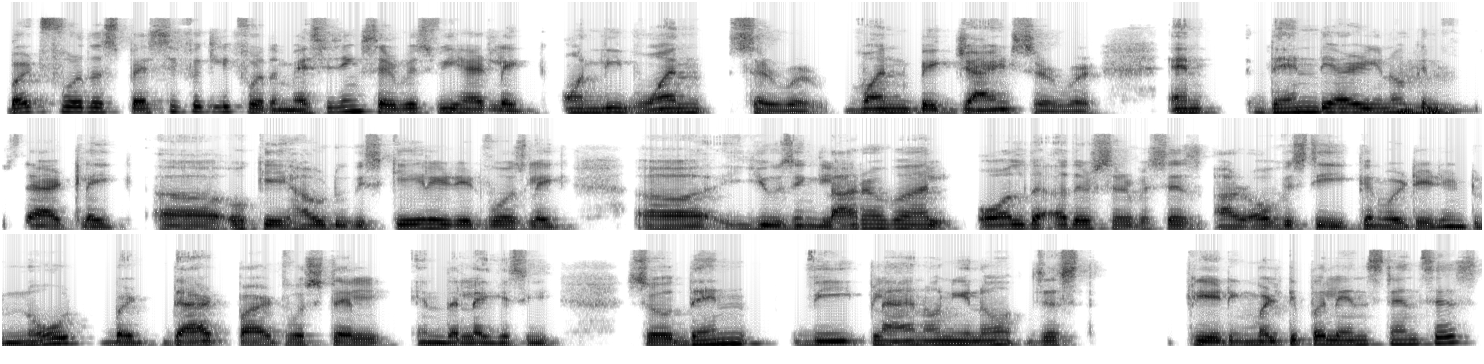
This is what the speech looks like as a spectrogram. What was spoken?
But for the specifically for the messaging service, we had like only one server, one big giant server. And then they are, you know, mm-hmm. confused that like, uh, okay, how do we scale it? It was like uh, using Laravel. All the other services are obviously converted into Node, but that part was still in the legacy. So then we plan on, you know, just creating multiple instances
